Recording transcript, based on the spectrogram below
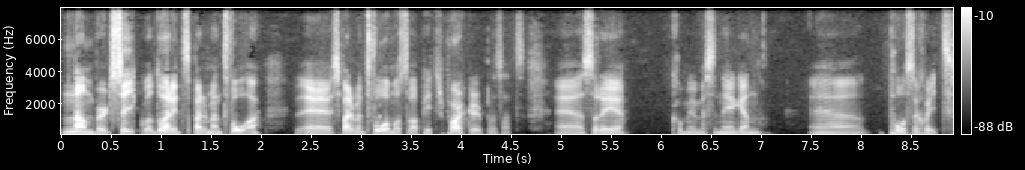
numbered sequel, då är det inte Spider-Man 2. Eh, Spider-Man 2 måste vara Peter Parker på något sätt. Eh, så det kommer ju med sin egen eh, påse skit.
